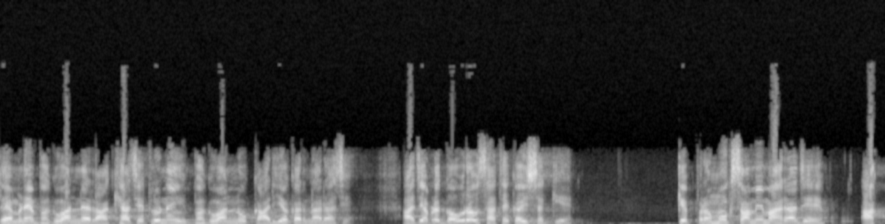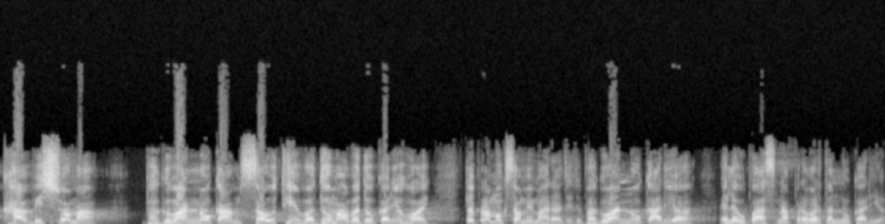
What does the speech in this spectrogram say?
તો એમણે ભગવાનને રાખ્યા છે એટલું નહીં, ભગવાનનું કાર્ય કરનારા છે. આજે આપણે ગૌરવ સાથે કહી શકીએ કે પ્રમુખ સ્વામી મહારાજે આખા વિશ્વમાં ભગવાનનું કામ સૌથી વધુમાં વધુ કર્યું હોય તો પ્રમુખ સ્વામી મહારાજે છે. ભગવાનનું કાર્ય એટલે ઉપાસના પ્રવર્તનનું કાર્ય.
